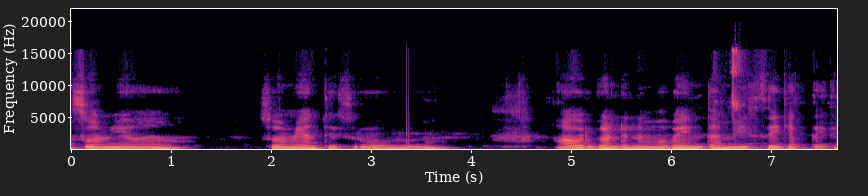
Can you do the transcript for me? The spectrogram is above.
ಸೌಮ್ಯ ಸೌಮ್ಯ ಅಂತ ಹೆಸರು ಅವರು ಅವ್ರ ಗಂಡನ ಮೊಬೈಲಿಂದ ಮೆಸೇಜ್ ಆಗ್ತಾಯಿದೆ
